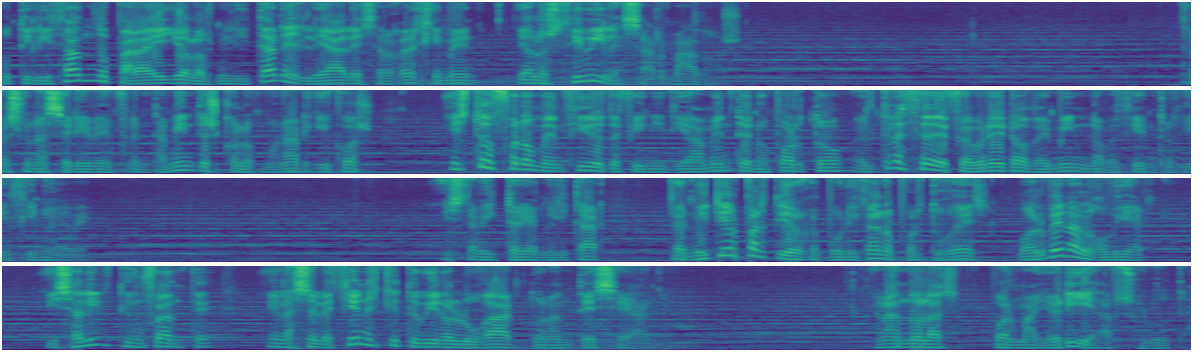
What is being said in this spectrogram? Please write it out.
utilizando para ello a los militares leales al régimen y a los civiles armados. Tras una serie de enfrentamientos con los monárquicos, estos fueron vencidos definitivamente en Oporto el 13 de febrero de 1919. Esta victoria militar permitió al Partido Republicano Portugués volver al gobierno y salir triunfante en las elecciones que tuvieron lugar durante ese año, ganándolas por mayoría absoluta.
